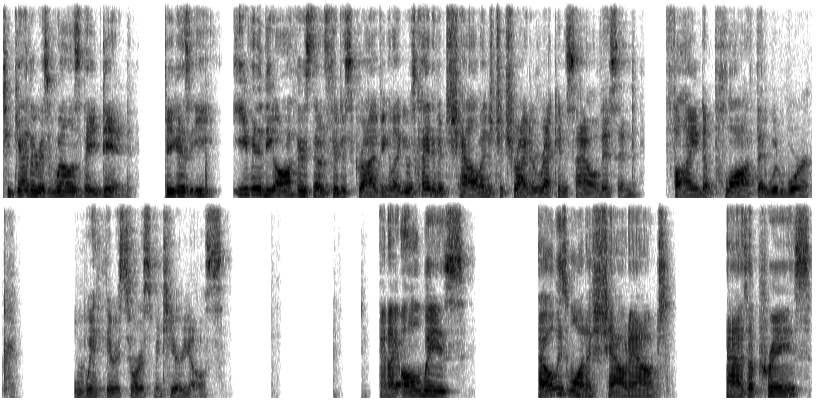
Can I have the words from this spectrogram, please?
together as well as they did. Because e- even in the author's notes, they're describing like it was kind of a challenge to try to reconcile this and find a plot that would work with their source materials. And I always, I always want to shout out as a praise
